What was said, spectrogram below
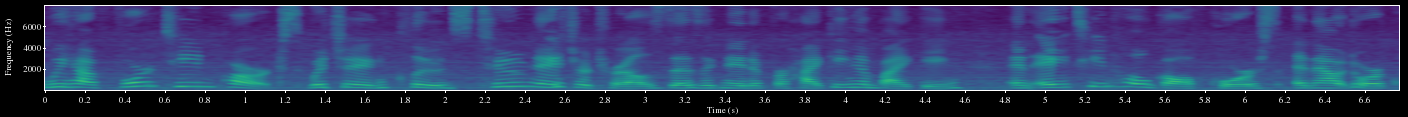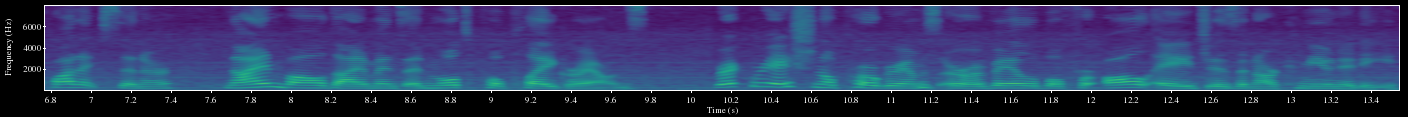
We have 14 parks, which includes two nature trails designated for hiking and biking, an 18 hole golf course, an outdoor aquatic center, nine ball diamonds, and multiple playgrounds. Recreational programs are available for all ages in our community.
